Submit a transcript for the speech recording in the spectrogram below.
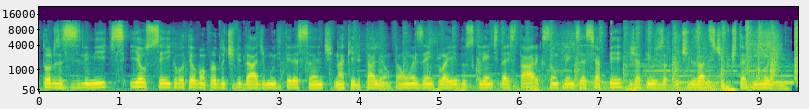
todos esses limites e eu sei que eu vou ter uma produtividade muito interessante naquele talhão. Então, um exemplo aí dos clientes da Star, que são clientes SAP, que já têm utilizado esse tipo de tecnologia.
